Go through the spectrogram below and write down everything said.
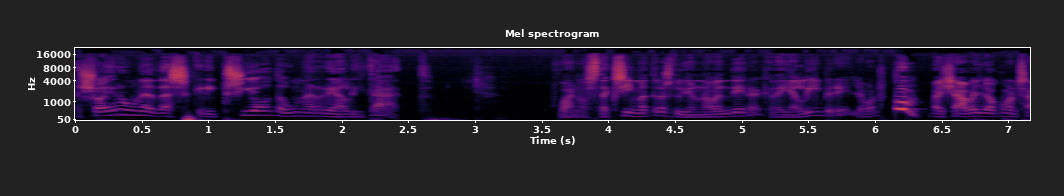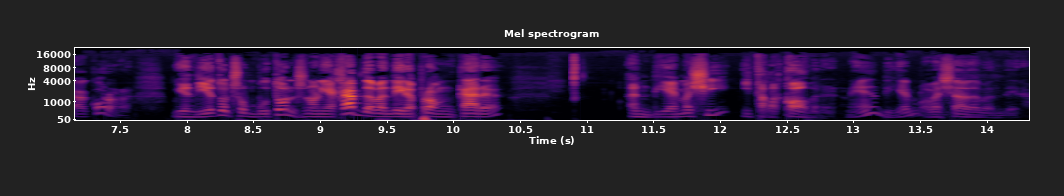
Això era una descripció d'una realitat. Quan els taxímetres duien una bandera que deia libre, llavors, pum, baixava i allò començava a córrer. Avui en dia tots són botons, no n'hi ha cap de bandera, però encara en diem així i te la cobren, eh? diguem, la baixada de bandera.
